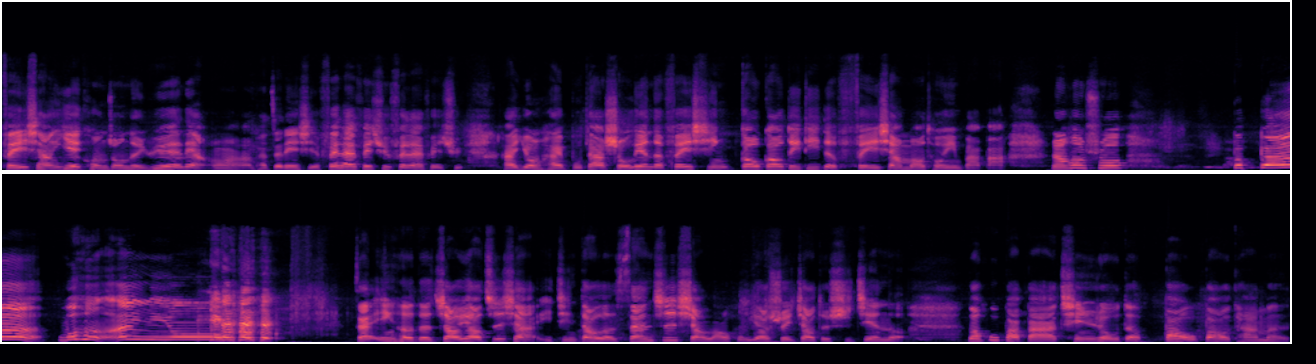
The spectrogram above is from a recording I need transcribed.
飞向夜空中的月亮。哇，它在练习飞来飞去，飞来飞去。它用还不大熟练的飞行，高高低低的飞向猫头鹰爸爸，然后说：“爸爸，我很爱你哦。” 在银河的照耀之下，已经到了三只小老虎要睡觉的时间了。老虎爸爸轻柔地抱抱它们，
